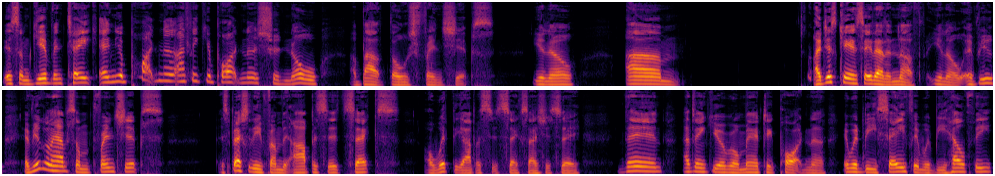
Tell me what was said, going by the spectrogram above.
there's some give and take, and your partner, I think your partner should know about those friendships. You know, um, I just can't say that enough. You know, if you if you're gonna have some friendships, especially from the opposite sex or with the opposite sex, I should say, then I think your romantic partner, it would be safe, it would be healthy,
